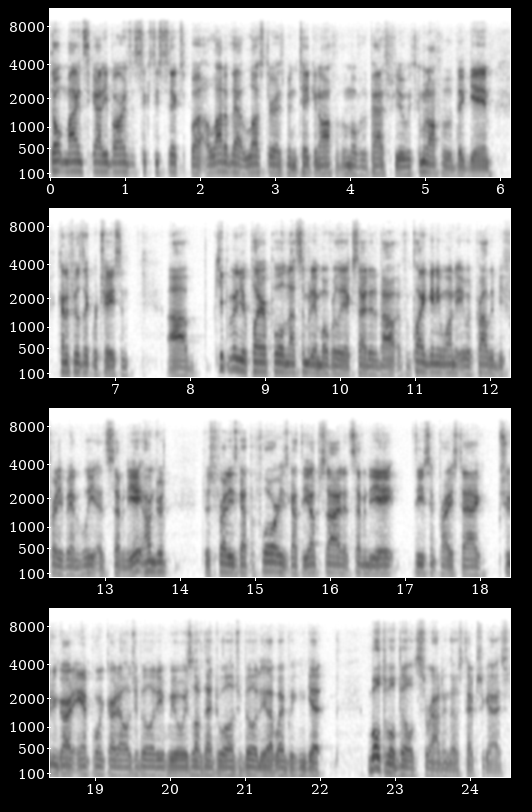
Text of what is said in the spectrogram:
Don't mind Scottie Barnes at 66, but a lot of that luster has been taken off of him over the past few. He's coming off of a big game. Kind of feels like we're chasing. Uh, keep him in your player pool. Not somebody I'm overly excited about. If I'm playing anyone, it would probably be Freddie VanVleet at 7,800. Just Freddie's got the floor. He's got the upside at 78. Decent price tag, shooting guard and point guard eligibility. We always love that dual eligibility. That way we can get multiple builds surrounding those types of guys.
